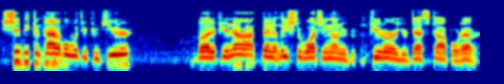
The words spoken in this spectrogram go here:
should be compatible with your computer. But if you're not, then at least you're watching on your computer or your desktop or whatever.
